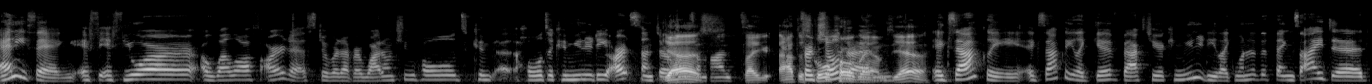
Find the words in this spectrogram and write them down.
anything if if you're a well-off artist or whatever why don't you hold com- uh, hold a community art center yes, once a month like after school children. programs. Yeah. exactly exactly like give back to your community like one of the things i did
